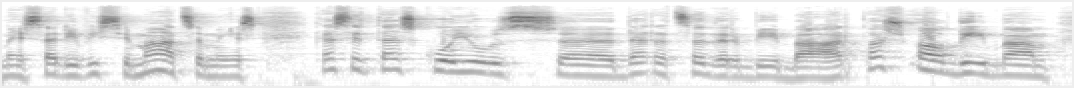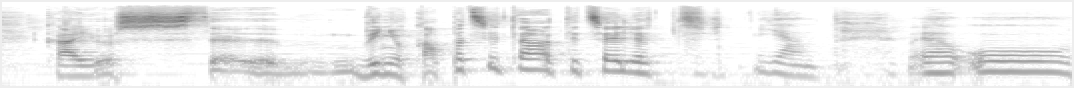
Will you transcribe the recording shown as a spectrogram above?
mēs arī visi mācāmies. Kas ir tas, ko jūs darat sadarbībā ar pašvaldībām, kā jūs viņu kapacitāti ceļat? Jā, u,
